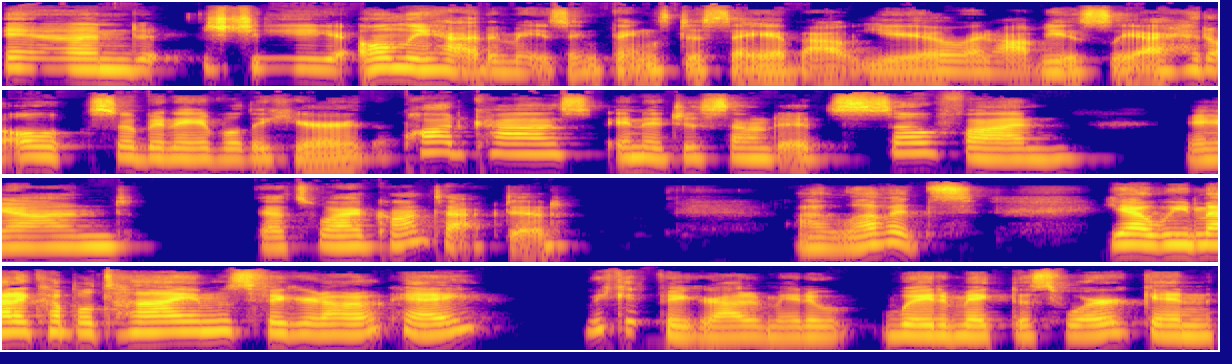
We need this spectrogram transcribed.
and she only had amazing things to say about you. And obviously, I had also been able to hear the podcast, and it just sounded so fun. And that's why I contacted. I love it. Yeah, we met a couple times, figured out, okay, we could figure out a way to make this work. And,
